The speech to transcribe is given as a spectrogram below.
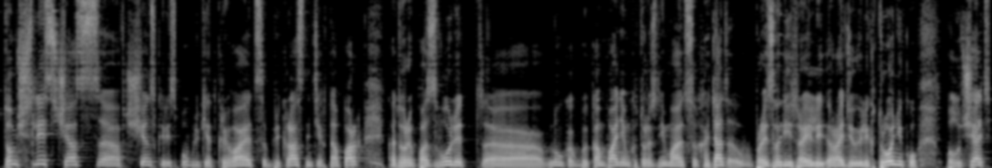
В том числе сейчас э, в Чеченской Республике открывается прекрасный технопарк, который позволит, ну, как бы компаниям, которые занимаются, хотят э, производить радиоэлектронику, получать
